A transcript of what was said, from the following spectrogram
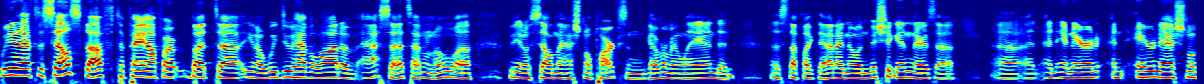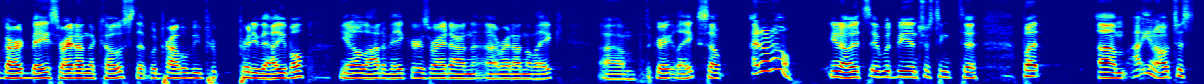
we'd have to sell stuff to pay off our, but, uh, you know, we do have a lot of assets. I don't know, uh, you know, sell national parks and government land and uh, stuff like that. I know in Michigan there's a uh, an, an, air an air National Guard base right on the coast that would probably be pr- pretty valuable. You know, a lot of acres right on uh, right on the lake um, the Great Lakes. So I don't know. You know, it's it would be interesting to, but um, I, you know, just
